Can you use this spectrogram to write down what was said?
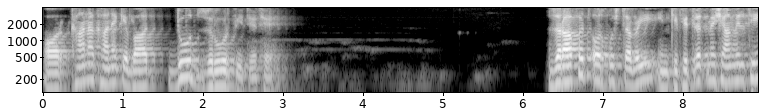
और खाना खाने के बाद दूध ज़रूर पीते थे। जराफत और खुश तबी इनकी फितरत में शामिल थी।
